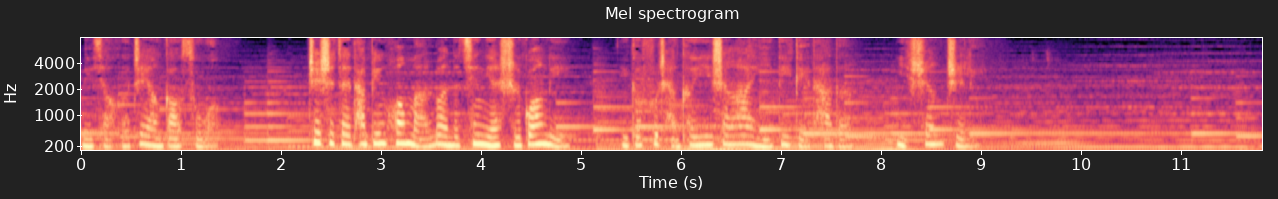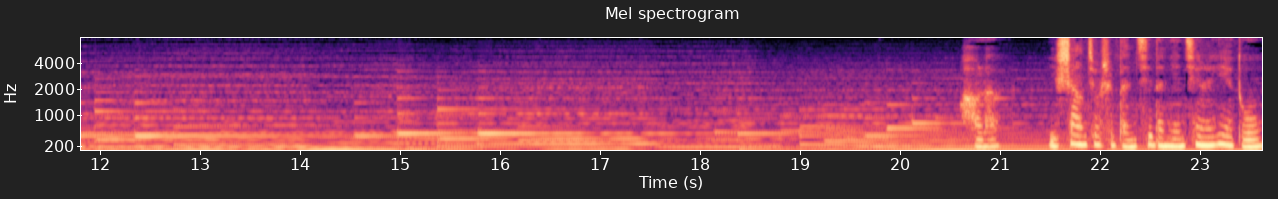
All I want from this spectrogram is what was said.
李小河这样告诉我，这是在他兵荒马乱的青年时光里，一个妇产科医生阿姨递给他的一生之礼。以上就是本期的年轻人夜读，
